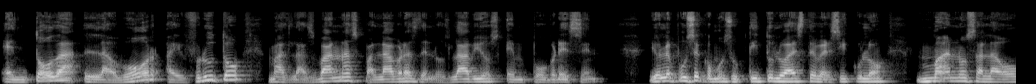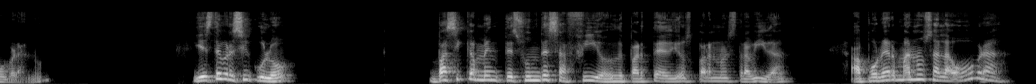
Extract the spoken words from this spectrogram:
En toda labor hay fruto, mas las vanas palabras de los labios empobrecen. Yo le puse como subtítulo a este versículo, manos a la obra, ¿no? Y este versículo básicamente es un desafío de parte de Dios para nuestra vida a poner manos a la obra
